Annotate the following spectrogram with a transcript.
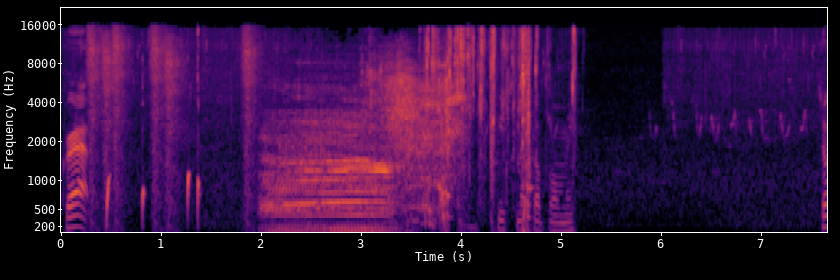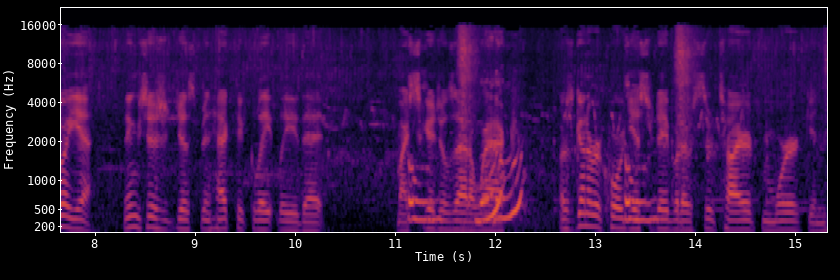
Crap! He snuck up on me. So yeah, things have just been hectic lately that my schedule's out of whack. I was gonna record yesterday, but I was so tired from work and...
